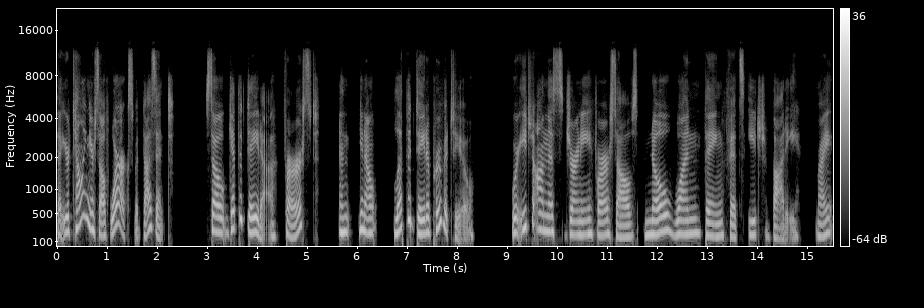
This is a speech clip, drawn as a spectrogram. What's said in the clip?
that you're telling yourself works, but doesn't. So get the data first and, you know, let the data prove it to you. We're each on this journey for ourselves. No one thing fits each body, right?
